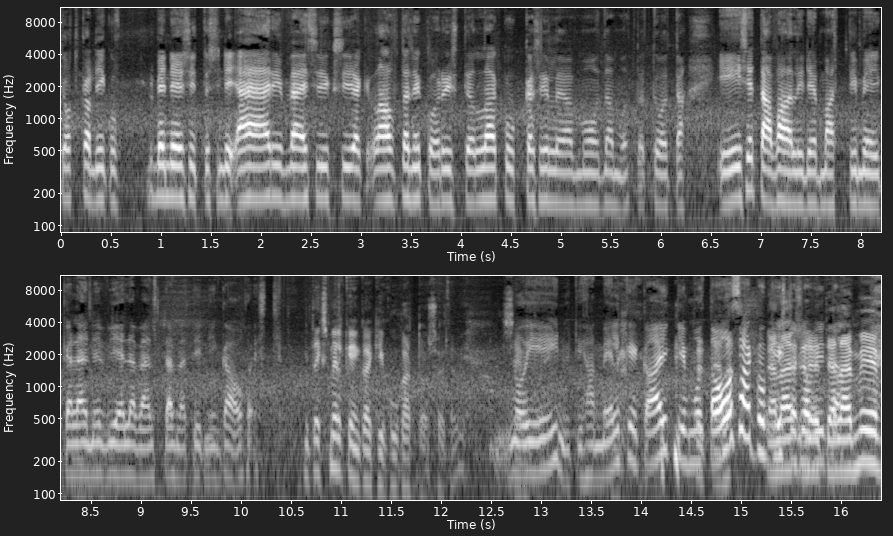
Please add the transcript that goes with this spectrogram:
jotka niinku menee sitten sinne äärimmäisyyksiin ja lautanen koristellaan kukkasille ja muuta, mutta tuota, ei se tavallinen Matti Meikäläinen vielä välttämättä niin kauheasti. Mutta eikö melkein kaikki kukat ole syötäviä? No ei nyt ihan melkein kaikki, mutta osa kukista sovitaan. Älä mene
